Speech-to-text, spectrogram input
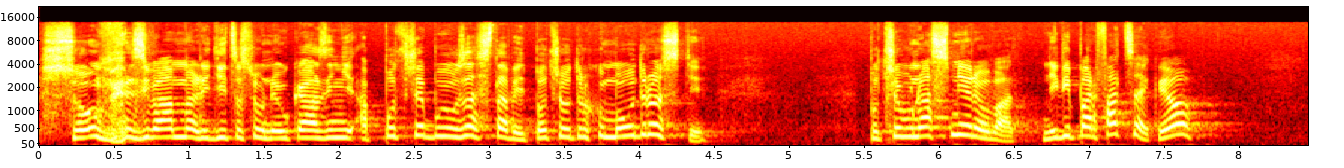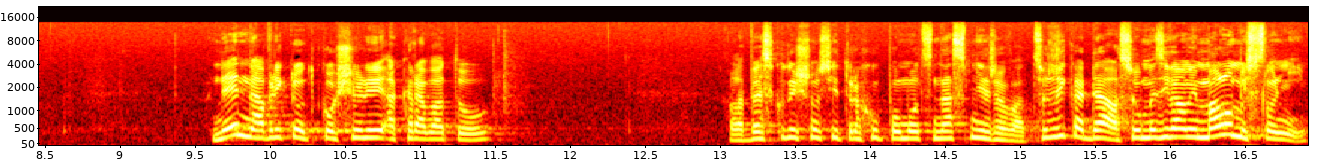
jsou mezi vámi lidi, co jsou neukáznění a potřebují zastavit, potřebují trochu moudrosti. Potřebují nasměrovat. Někdy pár facek, jo? Ne navlíknout košily a kravatu, ale ve skutečnosti trochu pomoct nasměřovat. Co říkat dál? Jsou mezi vámi malomyslní.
